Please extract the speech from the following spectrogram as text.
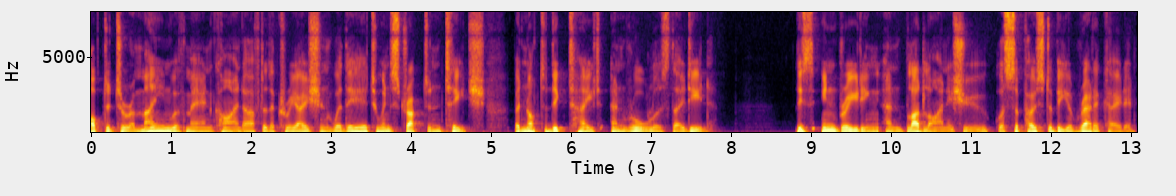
opted to remain with mankind after the creation were there to instruct and teach, but not to dictate and rule as they did. This inbreeding and bloodline issue was supposed to be eradicated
